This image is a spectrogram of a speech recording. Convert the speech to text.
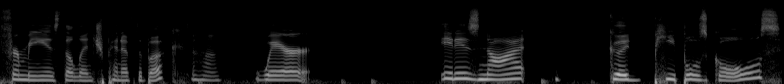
for me, is the linchpin of the book, uh-huh. where it is not good people's goals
